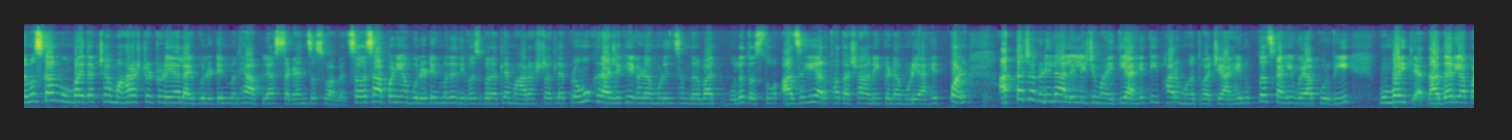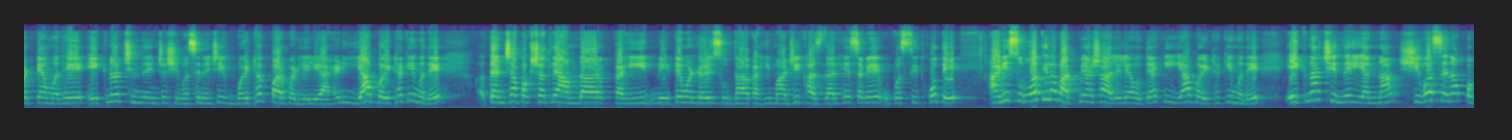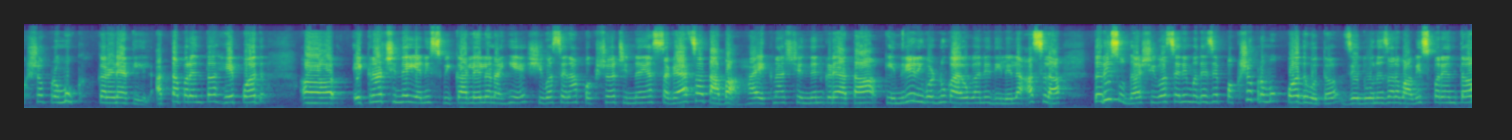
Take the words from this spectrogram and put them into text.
नमस्कार मुंबई तकच्या महाराष्ट्र टुडे या लाईव्ह बुलेटिनमध्ये आपल्या सगळ्यांचं स्वागत. सहसा आपण या बुलेटिनमध्ये दिवसभरातल्या महाराष्ट्रातल्या प्रमुख राजकीय घडामोडींसंदर्भात बोलत असतो. आजही अर्थात अशा अनेक घडामोडी आहेत पण आत्ताच्या घडीला आलेली जी माहिती आहे ती फार महत्वाची आहे. नुकतंच काही वेळापूर्वी मुंबईतल्या दादर या पट्ट्यामध्ये एकनाथ शिंदे यांच्या शिवसेनेची एक बैठक पार पडलेली आहे आणि या बैठकीमध्ये त्यांच्या पक्षातले आमदार काही नेते मंडळी सुद्धा काही माजी खासदार हे सगळे उपस्थित होते. आणि सुरुवातीला बातम्या अशा आलेल्या होत्या की या बैठकीमध्ये एकनाथ शिंदे यांना शिवसेना पक्ष प्रमुख करण्यात येईल. आतापर्यंत हे पद एकनाथ शिंदे यांनी स्वीकारलेलं नाहीये. शिवसेना पक्ष चिन्ह या सगळ्याचा ताबा हा एकनाथ शिंदेकडे आता केंद्रीय निवडणूक आयोगाने दिलेला असला तरी सुद्धा शिवसेनेमध्ये जे पक्षप्रमुख पद होतं जे दोन हजार बावीस पर्यंत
